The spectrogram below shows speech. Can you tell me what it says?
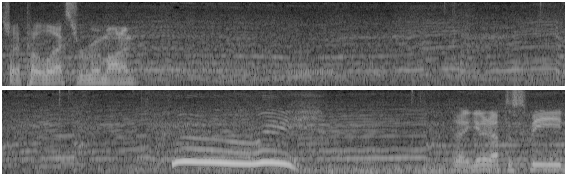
Try to put a little extra room on him. Woo-wee. To get it up to speed.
